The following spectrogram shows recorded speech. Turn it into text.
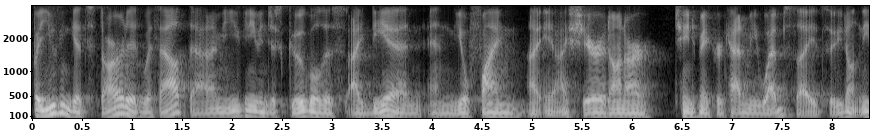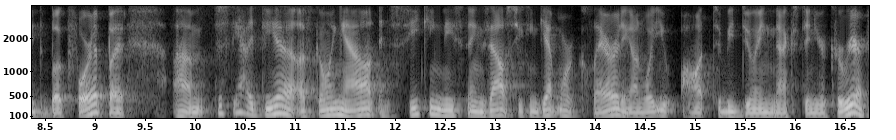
but you can get started without that. I mean, you can even just Google this idea, and, and you'll find I, I share it on our Changemaker Academy website, so you don't need the book for it. But um, just the idea of going out and seeking these things out so you can get more clarity on what you ought to be doing next in your career.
